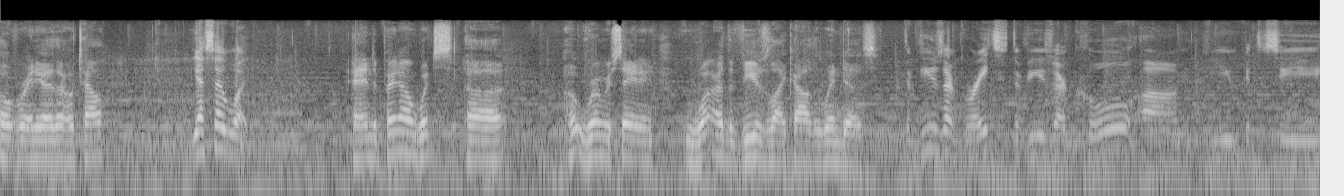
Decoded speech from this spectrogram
over any other hotel? Yes, I would. And depending on which uh, room you're staying in, what are the views like out of the windows? the views are great. The views are cool. Um, you get to see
